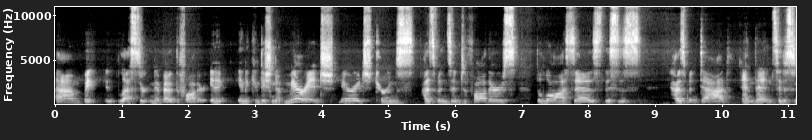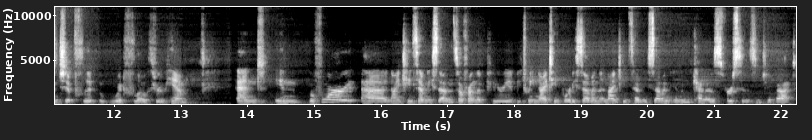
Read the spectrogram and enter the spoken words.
um, but less certain about the father. In a, in a condition of marriage, marriage turns husbands into fathers. The law says this is husband dad, and then citizenship fl- would flow through him. And in before uh, 1977, so from the period between 1947 and 1977, in Canada's first Citizenship Act,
